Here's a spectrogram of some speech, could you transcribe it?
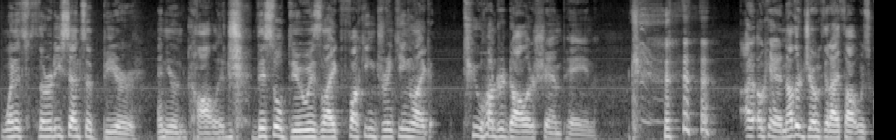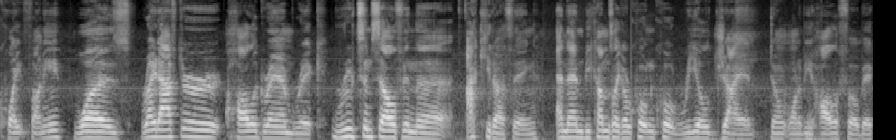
when it's 30 cents a beer and you're in college, this'll do is like fucking drinking like $200 champagne. I, okay, another joke that I thought was quite funny was right after hologram Rick roots himself in the Akira thing and then becomes like a quote unquote real giant. Don't want to be holophobic.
